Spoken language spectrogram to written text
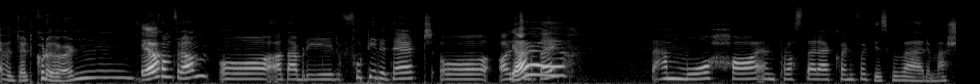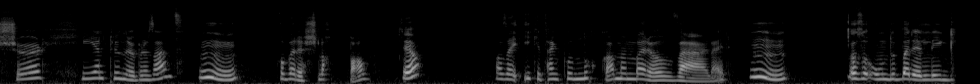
eventuelt klørne Ja. komme fram, og at jeg blir fort irritert og alt Ja, sånt der. ja. Så jeg må ha en plass der jeg kan faktisk være meg sjøl helt 100 Mm. og bare slappe av. Ja. Altså, ikke tenk på noe, men bare å være der. Mm. Altså, om du bare ligger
